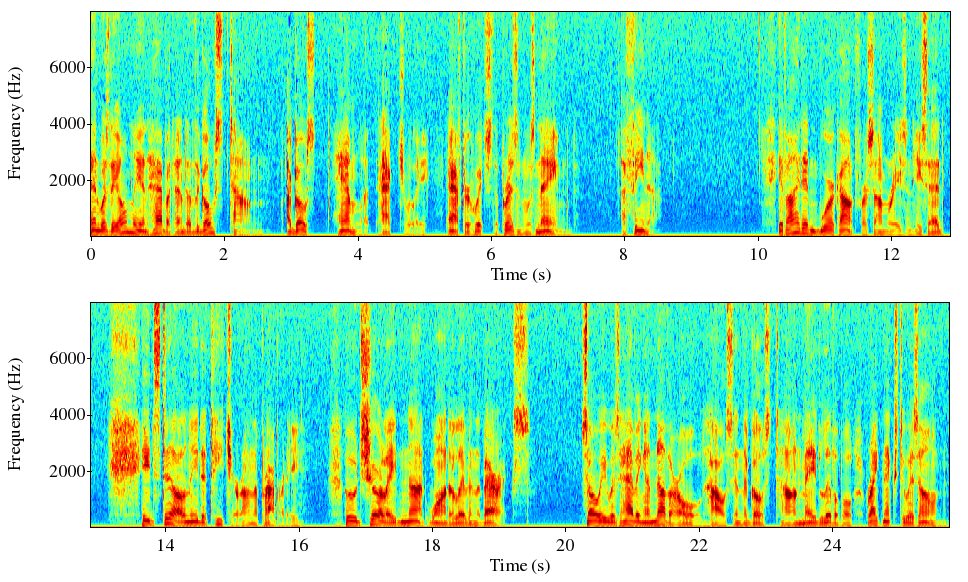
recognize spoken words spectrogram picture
and was the only inhabitant of the ghost town, a ghost hamlet, actually, after which the prison was named, Athena. If I didn't work out for some reason, he said, he'd still need a teacher on the property, who'd surely not want to live in the barracks. So he was having another old house in the ghost town made livable right next to his own.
